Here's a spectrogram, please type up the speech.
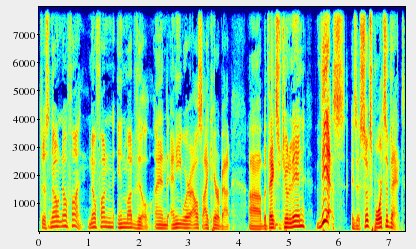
just no, no fun, no fun in Mudville and anywhere else I care about. Uh, but thanks for tuning in. This is a Sook Sports event.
